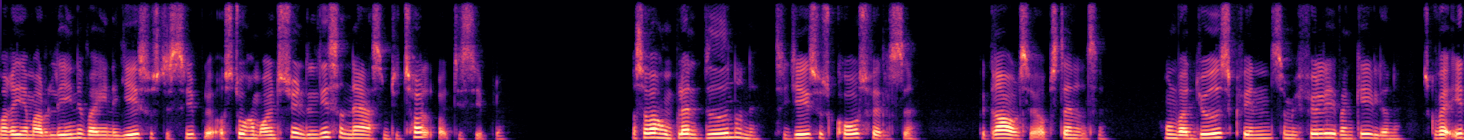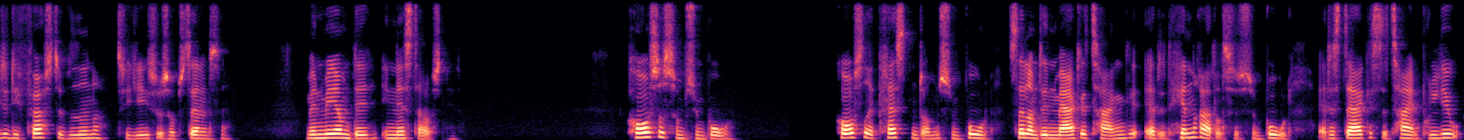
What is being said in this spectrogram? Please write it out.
Maria Magdalene var en af Jesus' disciple og stod ham øjensynligt lige så nær som de 12 disciple. Og så var hun blandt vidnerne til Jesus korsfældelse, begravelse og opstandelse. Hun var en jødisk kvinde, som ifølge evangelierne skulle være et af de første vidner til Jesus opstandelse. Men mere om det i næste afsnit. Korset som symbol. Korset er kristendommens symbol, selvom det er en mærkelig tanke, at et henrettelsessymbol er det stærkeste tegn på liv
